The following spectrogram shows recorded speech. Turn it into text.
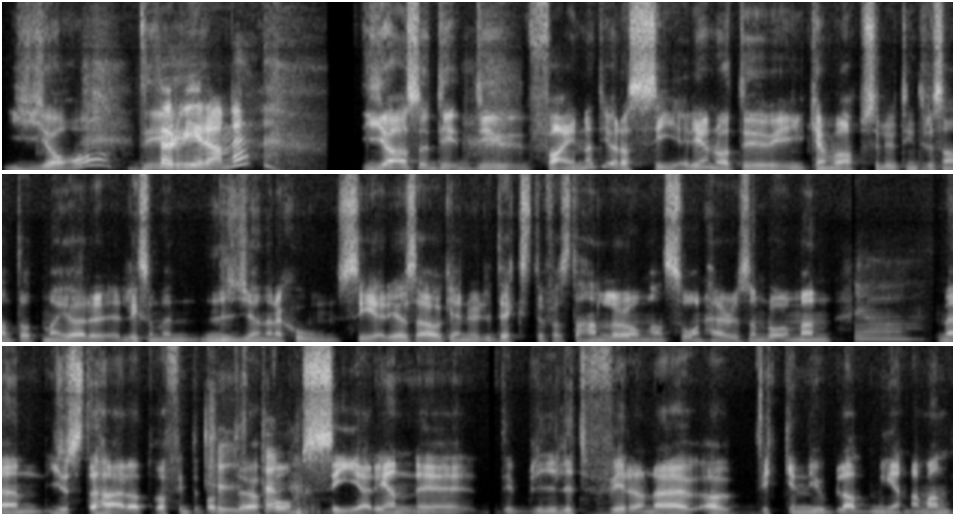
Ja, det... Förvirrande. Ja, alltså det, det är ju fint att göra serien och att det kan vara absolut intressant att man gör liksom en ny generation serie. Så här, okej, nu är det Dexter fast det handlar om hans son Harrison då. Men, Ja. men just det här att varför inte bara döpa Titeln. om serien? eh, Det blir lite förvirrande. Vilken New Blood menar man?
